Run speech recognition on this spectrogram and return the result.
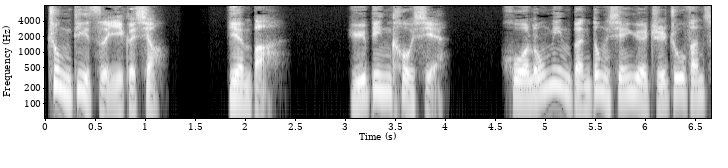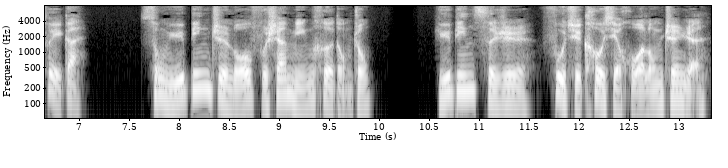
众弟子一个笑。燕罢，于冰叩谢。火龙命本洞仙月植诸番翠盖，送于冰至罗浮山明鹤洞中。于冰次日复去叩谢火龙真人。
